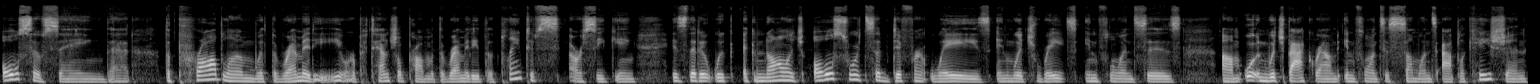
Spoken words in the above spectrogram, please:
also saying that the problem with the remedy, or potential problem with the remedy the plaintiffs are seeking, is that it would acknowledge all sorts of different ways in which race influences, um, or in which background influences someone's application,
